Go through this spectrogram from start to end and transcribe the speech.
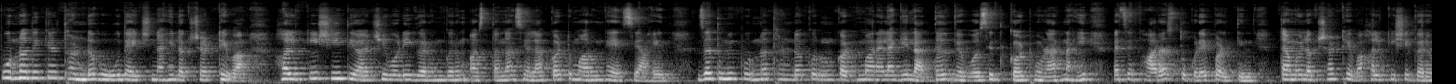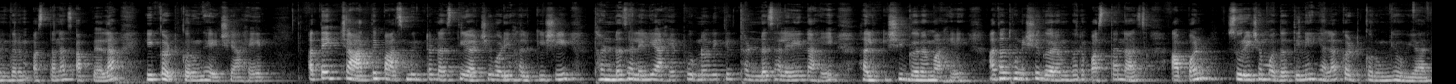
पूर्ण देखील थंड होऊ द्यायची नाही लक्षात ठेवा. हलकीशी तिळाची वडी गरम गरम असतानाच याला कट मारून घ्यायचे आहेत. जर तुम्ही पूर्ण थंड करून कट मारायला गेलात तर व्यवस्थित कट होणार नाही त्याचे फारच तुकडे पडतील. त्यामुळे लक्षात ठेवा हलकीशी गरम गरम असतानाच आपल्याला ही कट करून घ्यायची आहे. आता एक चार ते पाच मिनिटांनंच तिळाची वडी हलकीशी थंड झालेली आहे. पूर्ण देखील थंड झालेली नाही हलकीशी गरम आहे. आता थोडीशी गरम गरम असतानाच आपण सुरीच्या मदतीने ह्याला कट करून घेऊयात.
